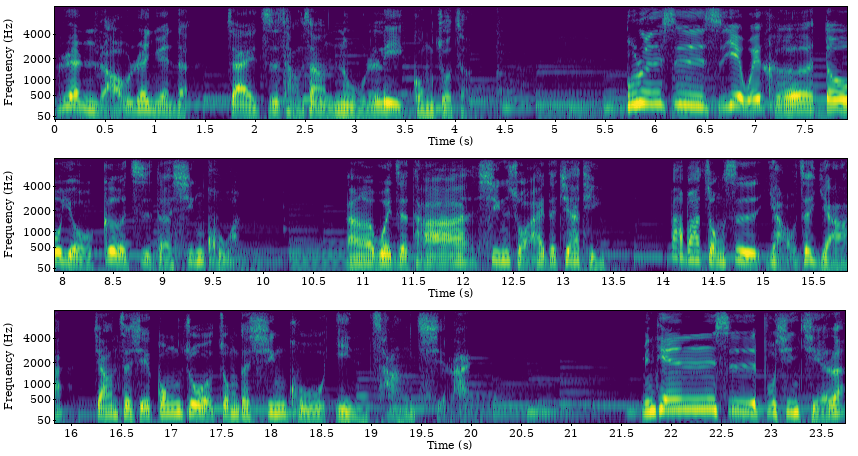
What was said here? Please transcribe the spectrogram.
任劳任怨的在职场上努力工作着。不论是职业为何，都有各自的辛苦啊。然而，为着他心所爱的家庭，爸爸总是咬着牙。将这些工作中的辛苦隐藏起来。明天是父亲节了，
